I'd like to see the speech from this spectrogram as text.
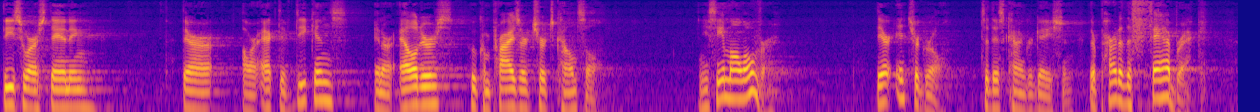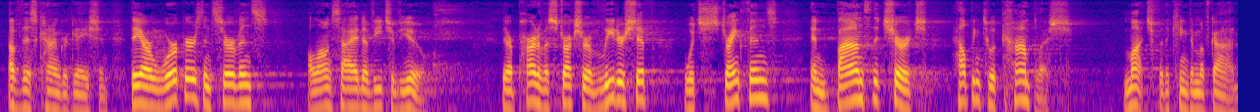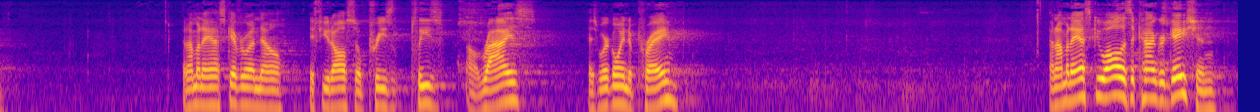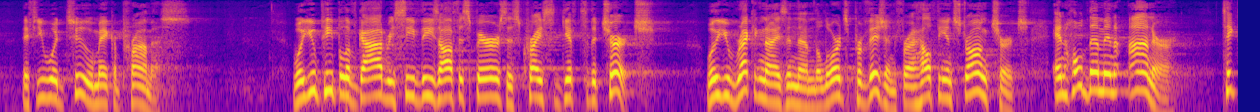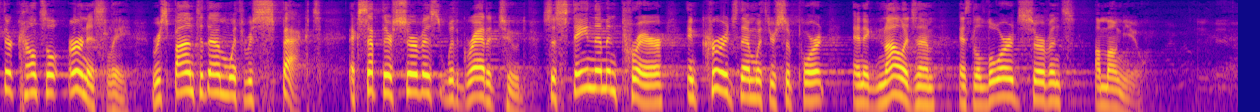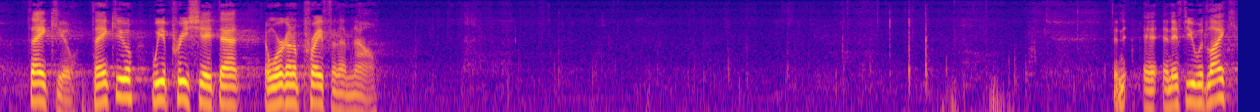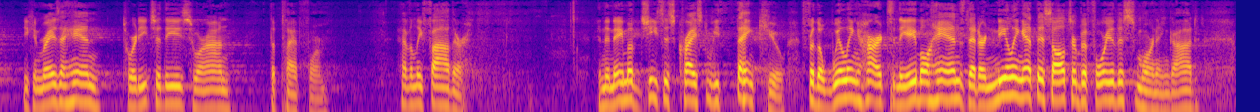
these who are standing, there are our active deacons and our elders who comprise our church council. And you see them all over. They're integral to this congregation, they're part of the fabric of this congregation. They are workers and servants alongside of each of you. They're part of a structure of leadership which strengthens and bonds the church, helping to accomplish much for the kingdom of God. And I'm going to ask everyone now if you'd also please, please uh, rise as we're going to pray. And I'm going to ask you all as a congregation if you would too make a promise. Will you, people of God, receive these office bearers as Christ's gift to the church? Will you recognize in them the Lord's provision for a healthy and strong church and hold them in honor? Take their counsel earnestly, respond to them with respect, accept their service with gratitude, sustain them in prayer, encourage them with your support, and acknowledge them as the Lord's servants among you. Thank you. Thank you. We appreciate that, and we're going to pray for them now. And, and if you would like, you can raise a hand toward each of these who are on the platform. Heavenly Father, in the name of Jesus Christ, we thank you for the willing hearts and the able hands that are kneeling at this altar before you this morning, God.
